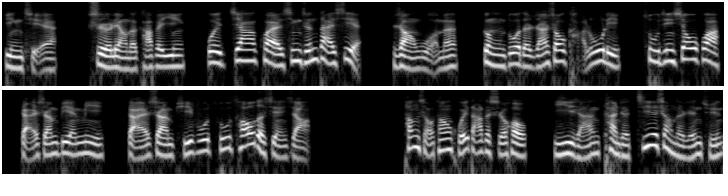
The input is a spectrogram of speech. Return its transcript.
并且适量的咖啡因会加快新陈代谢，让我们更多的燃烧卡路里，促进消化，改善便秘，改善皮肤粗糙的现象。汤小汤回答的时候，依然看着街上的人群，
